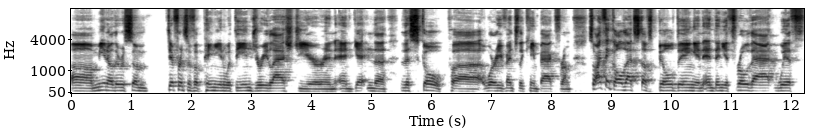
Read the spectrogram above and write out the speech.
um, you know, there was some difference of opinion with the injury last year and and getting the the scope uh, where he eventually came back from. So I think all that stuff's building, and and then you throw that with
